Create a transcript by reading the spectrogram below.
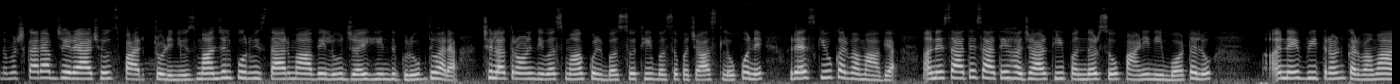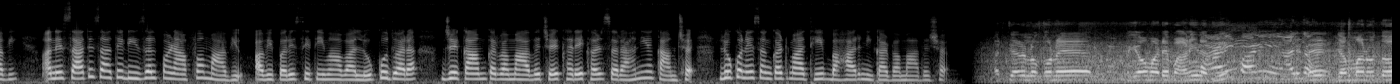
નમસ્કાર, આપ જોઈ રહ્યા છો સ્પાર્ક ટુડે ન્યૂઝ માંજલપુર વિસ્તારમાં આવેલું જય હિન્દ ગ્રુપ દ્વારા છેલ્લા ત્રણ દિવસમાં કુલ બસોથી બસો પચાસ લોકોને રેસ્ક્યુ કરવામાં આવ્યા અને સાથે સાથે હજારથી પંદરસો પાણીની બોટલો અને વિતરણ કરવામાં આવી અને સાથે સાથે ડીઝલ પણ આપવામાં આવ્યું. આવી પરિસ્થિતિમાં આવા લોકો દ્વારા જે કામ કરવામાં આવે છે, ખરેખર સરાહનીય કામ છે. લોકોને સંકટમાંથી બહાર નીકાળવામાં આવે છે. અત્યારે લોકોને પીવા માટે પાણી નથી. એટલે જમવાનું તો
